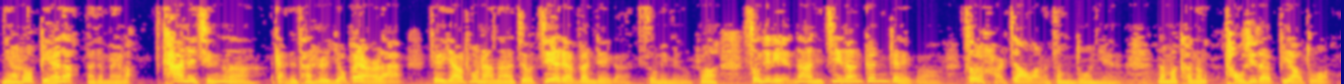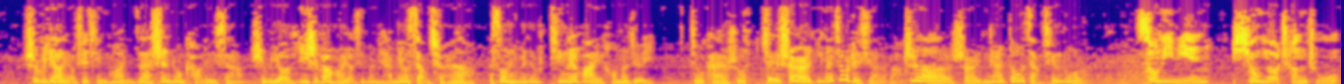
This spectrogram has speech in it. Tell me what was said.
你要说别的，那就没了。看这情形呢，感觉他是有备而来。这个杨处长呢，就接着问这个宋立明说：“宋经理，那你既然跟这个邹玉海交往了这么多年，那么可能头绪的比较多，是不是要有些情况你再慎重考虑一下？是不是有一时半会儿有些问题还没有想全啊？”宋立明就听这话以后呢，就就开始说：“这事儿应该就这些了吧？知道的事儿应该都讲清楚了。”宋立民胸有成竹，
